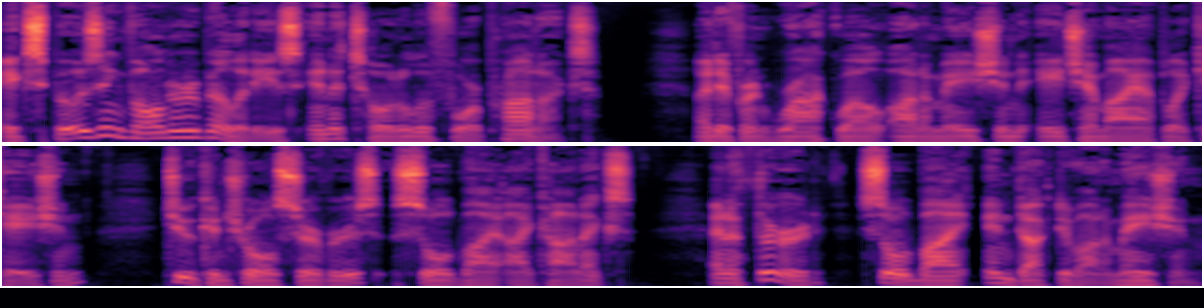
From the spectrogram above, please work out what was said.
exposing vulnerabilities in a total of four products a different Rockwell Automation HMI application, two control servers sold by Iconics, and a third sold by Inductive Automation.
